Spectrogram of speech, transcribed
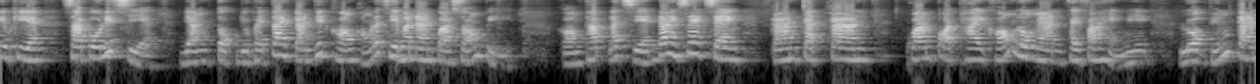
นิวเคลียร์ซาโปลิเซีย ยังตกอยู่ภายใต้การยึดครองของรัสเซียมานานกว่า 2 ปี กองทัพรัสเซียได้แทรกแซงการจัดการความปลอดภัยของโรงงานไฟฟ้าแห่งนี้ รวมถึงการ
